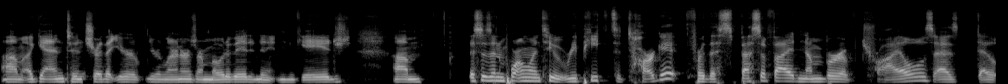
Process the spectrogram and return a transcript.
Um, again, to ensure that your your learners are motivated and engaged. Um, this is an important one too. Repeats the target for the specified number of trials as de-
